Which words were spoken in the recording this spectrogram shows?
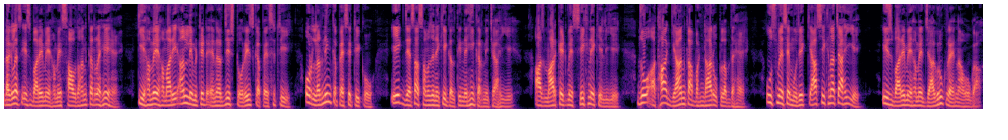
डगलस इस बारे में हमें सावधान कर रहे हैं कि हमें हमारी अनलिमिटेड एनर्जी स्टोरेज कैपेसिटी और लर्निंग कैपेसिटी को एक जैसा समझने की गलती नहीं करनी चाहिए। आज मार्केट में सीखने के लिए जो अथा ज्ञान का भंडार उपलब्ध है, उसमें से मुझे क्या सीखना चाहिए? इस बारे में हमें जागरूक रहना होगा।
